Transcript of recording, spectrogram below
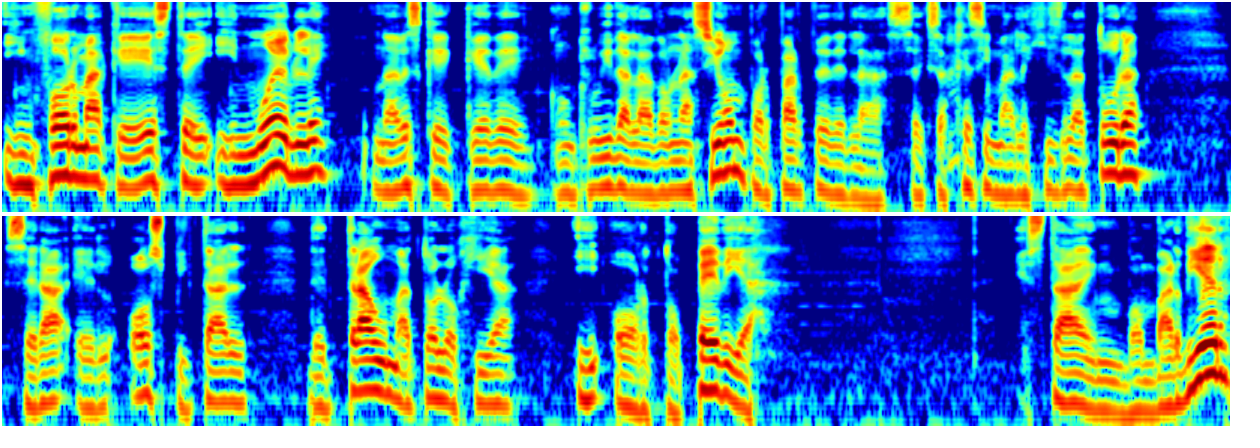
informa que este inmueble, una vez que quede concluida la donación por parte de la sexagésima legislatura, será el Hospital de Traumatología y Ortopedia. Está en Bombardier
